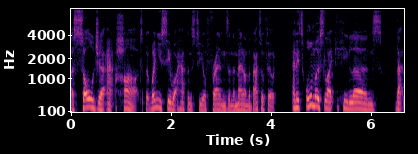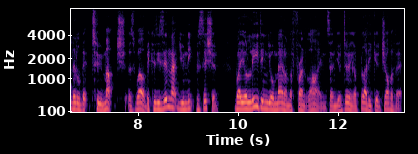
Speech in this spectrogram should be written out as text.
a soldier at heart. But when you see what happens to your friends and the men on the battlefield, and it's almost like he learns that little bit too much as well, because he's in that unique position where you're leading your men on the front lines and you're doing a bloody good job of it.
